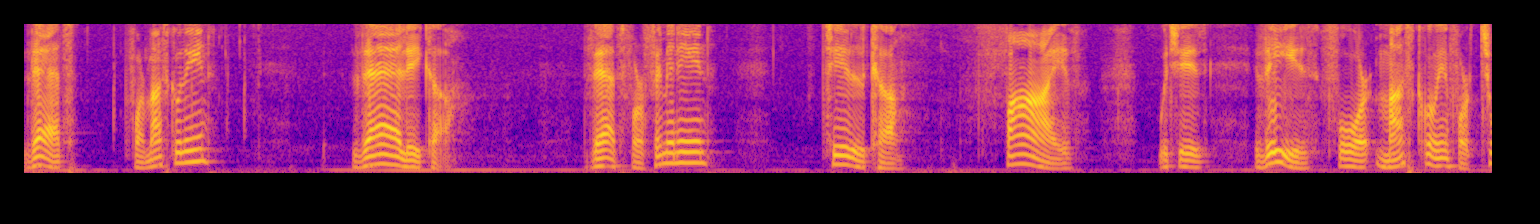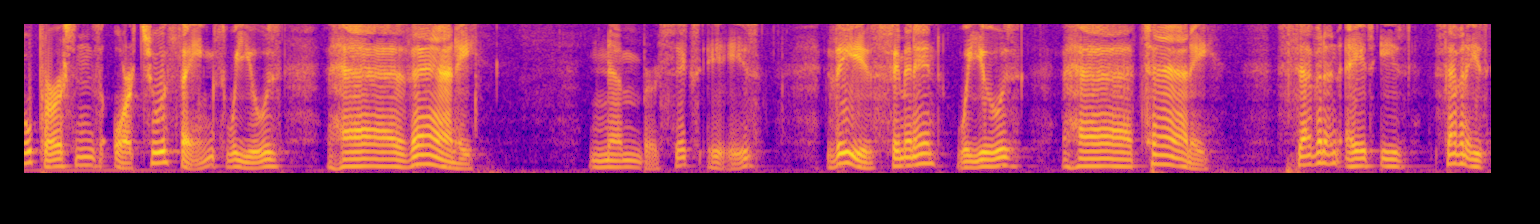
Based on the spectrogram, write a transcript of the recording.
That for masculine ذلك that's for feminine تلك five which is these for masculine for two persons or two things we use هذان number six is these feminine we use هاتان seven and eight is seven is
